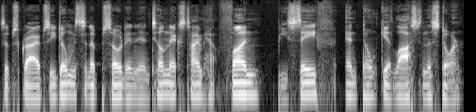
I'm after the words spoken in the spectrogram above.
Subscribe so you don't miss an episode. And until next time, have fun, be safe, and don't get lost in the storm.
